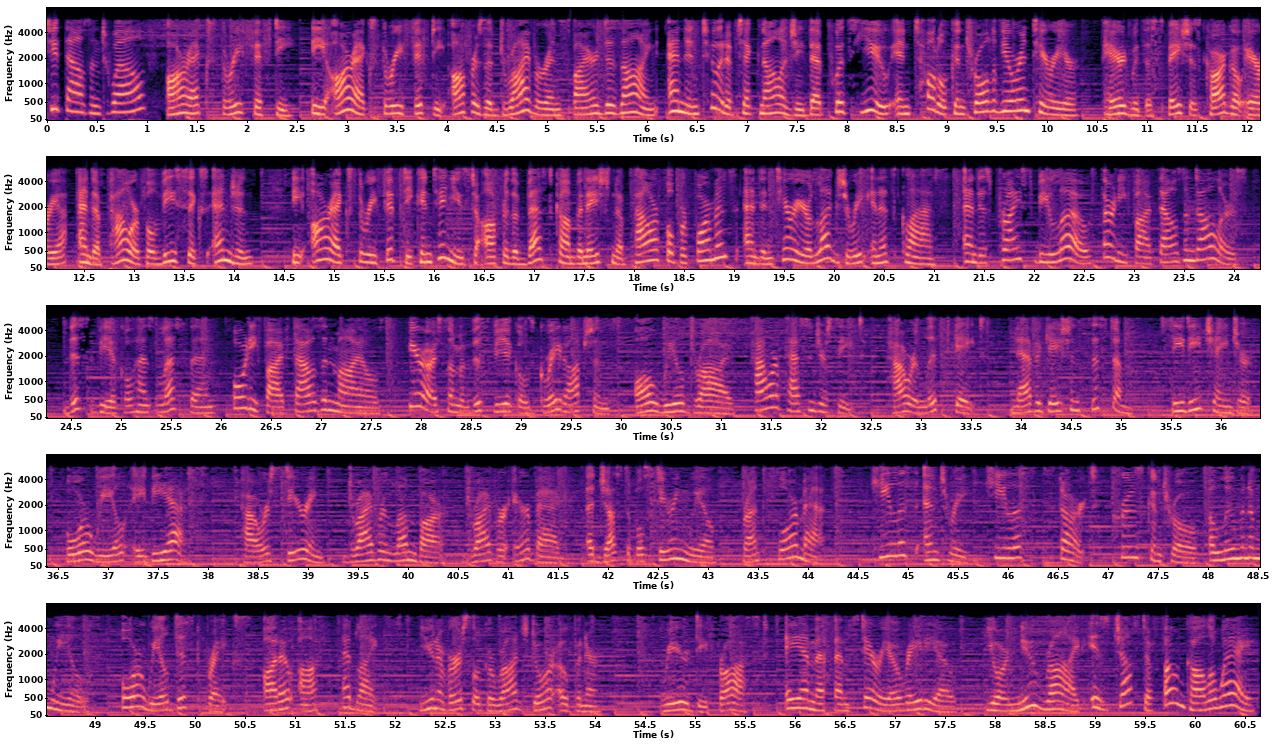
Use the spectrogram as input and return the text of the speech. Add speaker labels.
Speaker 1: 2012 RX 350. The RX 350 offers a driver-inspired design and intuitive technology that puts you in total control of your interior. Paired with a spacious cargo area and a powerful V6 engine, the RX 350 continues to offer the best combination of powerful performance and interior luxury in its class and is priced below $35,000. This vehicle has less than 45,000 miles. Here are some of this vehicle's great options. All-wheel drive, power passenger seat, power lift gate, navigation system, CD changer, four-wheel ABS, power steering, driver lumbar, driver airbag, adjustable steering wheel, front floor mats, keyless entry, keyless start, cruise control, aluminum wheels, four-wheel disc brakes, auto-off headlights, universal garage door opener, rear defrost, AM FM stereo radio. Your new ride is just a phone call away.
